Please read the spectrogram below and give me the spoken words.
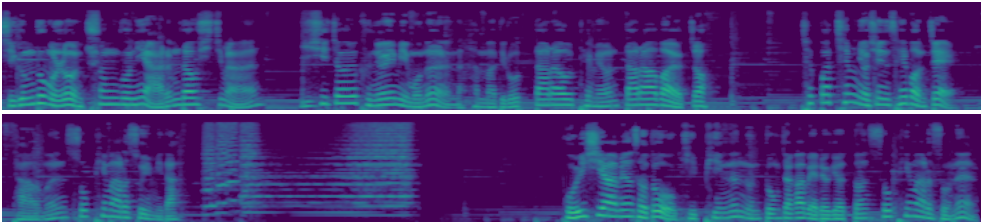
지금도 물론 충분히 아름다우시지만 이 시절 그녀의 미모는 한마디로 따라올 테면 따라와봐였죠. 책받침 여신 세 번째, 다음은 소피 마르소입니다. 보이시하면서도 깊이 있는 눈동자가 매력이었던 소피 마르소는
